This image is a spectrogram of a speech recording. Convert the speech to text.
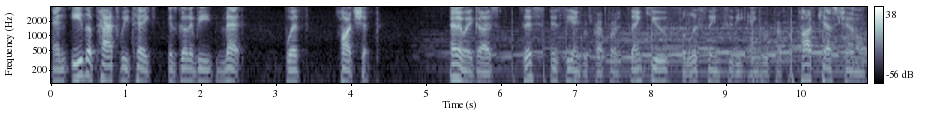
and either path we take is going to be met with hardship. Anyway, guys, this is the Angry Prepper. Thank you for listening to the Angry Prepper podcast channel.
